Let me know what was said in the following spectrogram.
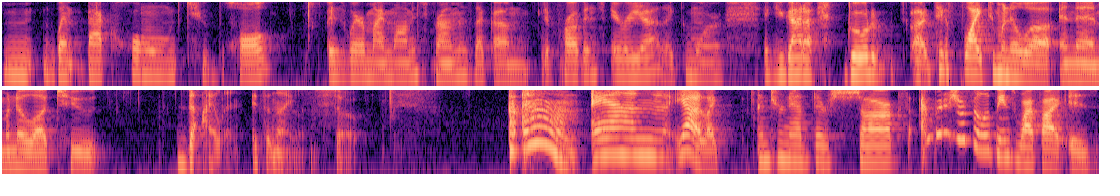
went back home to Bohol is where my mom is from is like um the province area like more like you gotta go to uh, take a flight to manila and then manila to the island it's an island so and yeah like internet there sucks. I'm pretty sure philippines wi-fi is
